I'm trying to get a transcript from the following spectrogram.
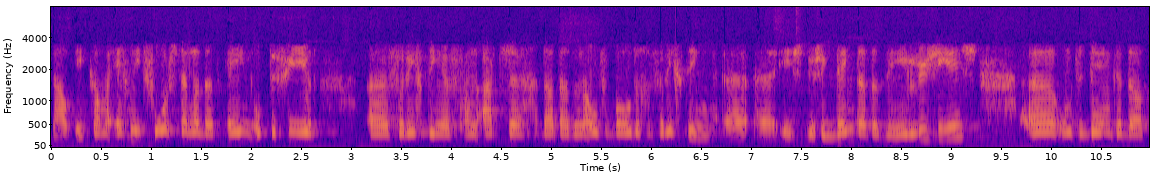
Nou, ik kan me echt niet voorstellen dat één op de vier uh, verrichtingen van artsen, dat dat een overbodige verrichting uh, uh, is. Dus ik denk dat het een illusie is om te denken dat,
